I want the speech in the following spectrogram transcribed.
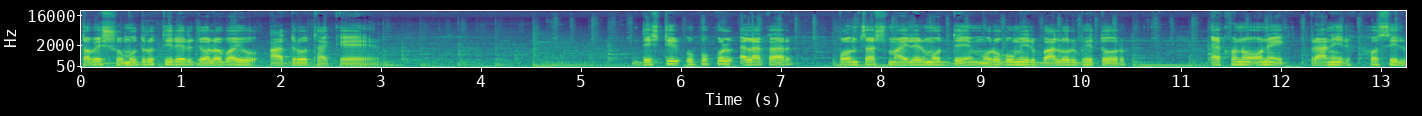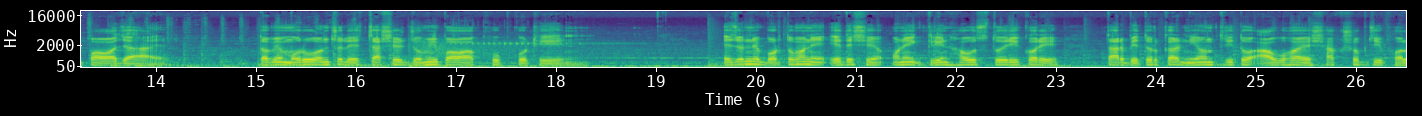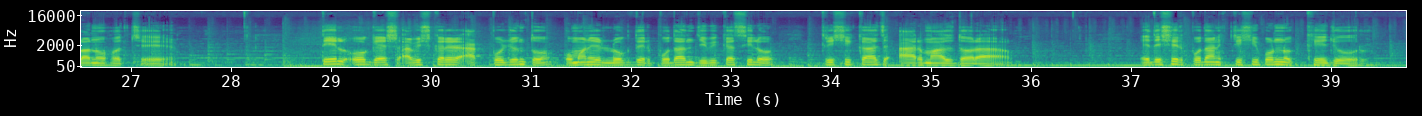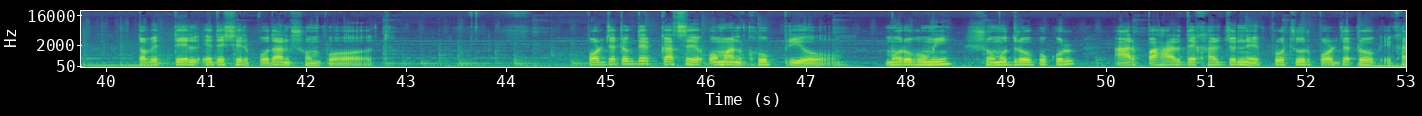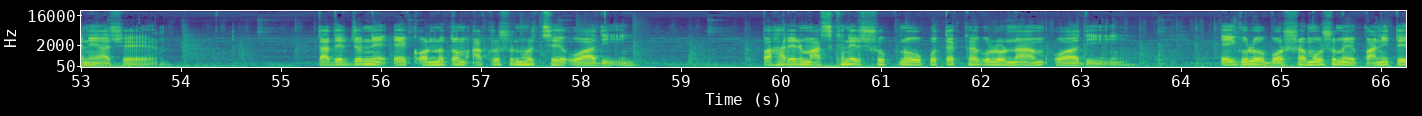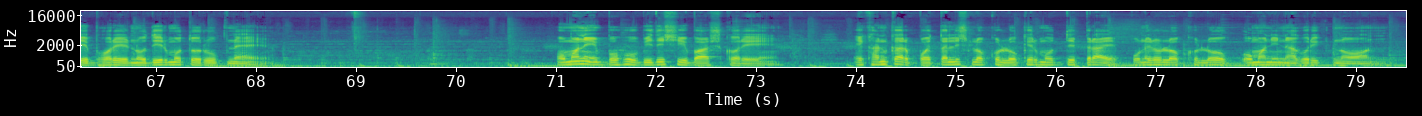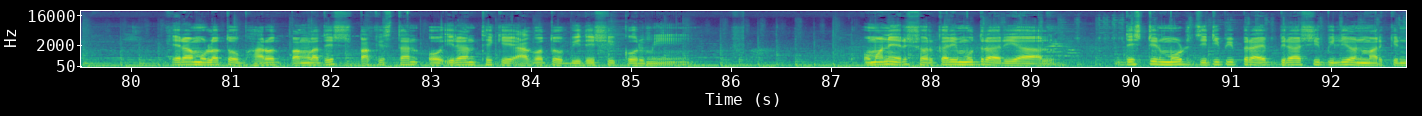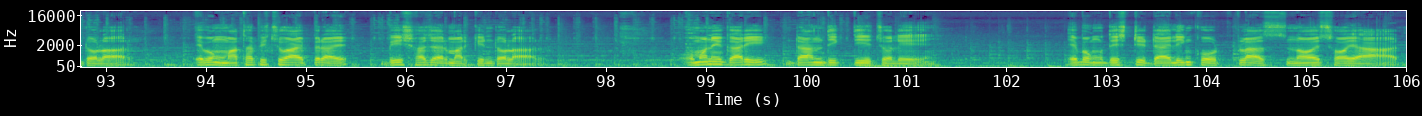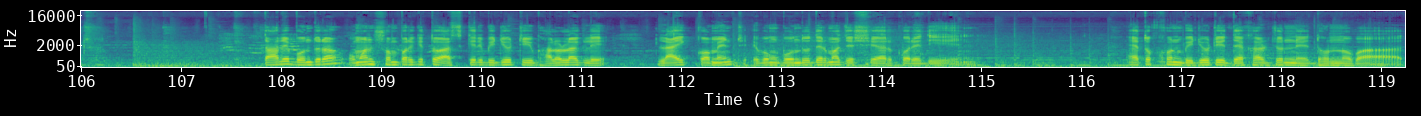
তবে সমুদ্র তীরের জলবায়ু আর্দ্র থাকে। দেশটির উপকূল এলাকার পঞ্চাশ মাইলের মধ্যে মরুভূমির বালুর ভেতর এখনও অনেক প্রাণীর ফসিল পাওয়া যায়। তবে মরু অঞ্চলে চাষের জমি পাওয়া খুব কঠিন। এজন্য বর্তমানে এদেশে অনেক গ্রিন হাউস তৈরি করে তার ভেতরকার নিয়ন্ত্রিত আবহাওয়ায় শাকসবজি ফলানো হচ্ছে। তেল ও গ্যাস আবিষ্কারের আগ পর্যন্ত ওমানের লোকদের প্রধান জীবিকা ছিল কৃষিকাজ আর মাছ ধরা। এদেশের প্রধান কৃষিপণ্য খেজুর। তবে তেল এদেশের প্রধান সম্পদ। পর্যটকদের কাছে ওমান খুব প্রিয়। মরুভূমি, সমুদ্র উপকূল আর পাহাড় দেখার জন্যে প্রচুর পর্যটক এখানে আসে। তাদের জন্যে এক অন্যতম আকর্ষণ হচ্ছে ওয়াদি। পাহাড়ের মাঝখানের শুকনো উপত্যকাগুলোর নাম ওয়াদি। এইগুলো বর্ষা মৌসুমে পানিতে ভরে নদীর মতো রূপ নেয়। ওমানে বহু বিদেশি বাস করে। এখানকার পঁয়তাল্লিশ লক্ষ লোকের মধ্যে প্রায় পনেরো লক্ষ লোক ওমানি নাগরিক নন। এরা মূলত ভারত, বাংলাদেশ, পাকিস্তান ও ইরান থেকে আগত বিদেশি কর্মী। ওমানের সরকারি মুদ্রা রিয়াল। দেশটির মোট জিডিপি প্রায় বিরাশি বিলিয়ন মার্কিন ডলার এবং মাথাপিছু আয় প্রায় বিশ হাজার মার্কিন ডলার। ওমানে গাড়ি ডান দিক দিয়ে চলে। এবং দেশটির ডায়ালিং কোড প্লাস নয় ছয় আট। তাহলে বন্ধুরা, ওমান সম্পর্কিত আজকের ভিডিওটি ভালো লাগলে লাইক, কমেন্ট এবং বন্ধুদের মাঝে শেয়ার করে দিন। এতক্ষণ ভিডিওটি দেখার জন্যে ধন্যবাদ।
